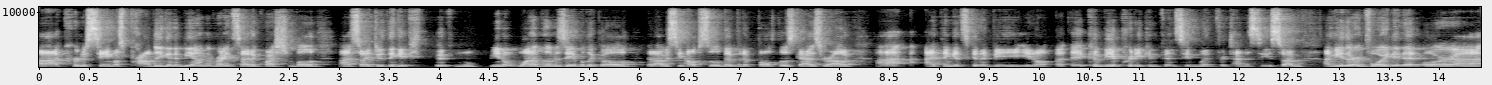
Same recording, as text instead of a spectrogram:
uh, Curtis Samuel's probably going to be on the right side of questionable. Uh, so I do think if, if, you know one of them is able to go, that obviously helps a little bit. But if both those guys are out, uh, I think it's going to be you know uh, it could be a pretty convincing win for Tennessee. So I'm I'm either avoiding it or uh,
